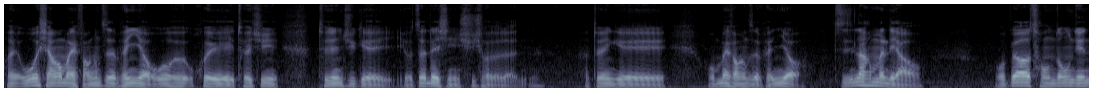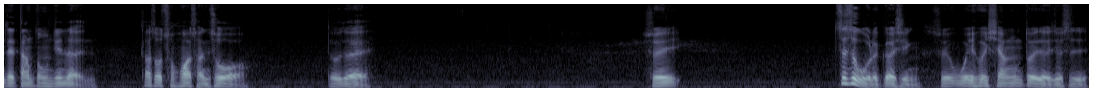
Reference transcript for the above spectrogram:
会我想要买房子的朋友，我会推去推荐去给有这类型需求的人，推荐给我卖房子的朋友，直接让他们聊，我不要从中间再当中间人，到时候传话传错，对不对？所以。这是我的个性，所以我也会相对的，就是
